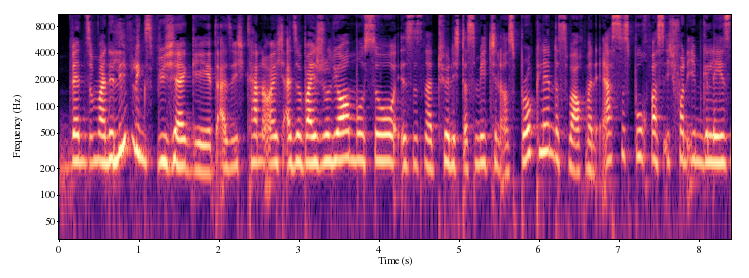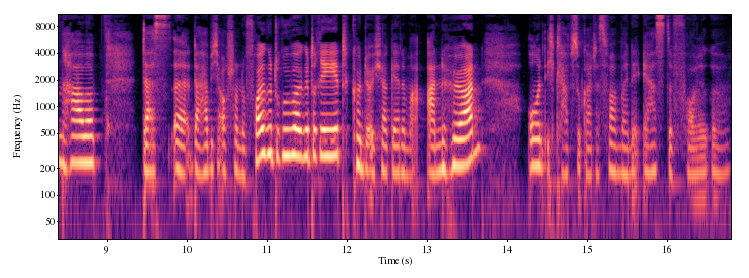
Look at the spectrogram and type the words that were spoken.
wenn es um meine Lieblingsbücher geht. Also ich kann euch, also bei Julien Mousseau ist es natürlich Das Mädchen aus Brooklyn. Das war auch mein erstes Buch, was ich von ihm gelesen habe. Das, äh, da habe ich auch schon eine Folge drüber gedreht. Könnt ihr euch ja gerne mal anhören. Und ich glaube sogar, das war meine erste Folge.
